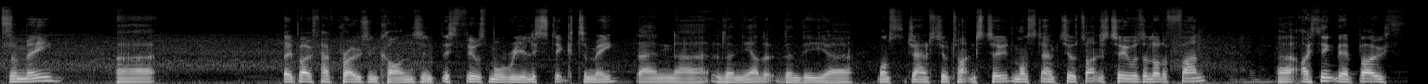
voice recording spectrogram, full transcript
for me, uh, they both have pros and cons, and this feels more realistic to me than uh, than the other than the uh, Monster Jam Steel Titans 2. The Monster Jam Steel Titans 2 was a lot of fun. Uh, I think they're both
